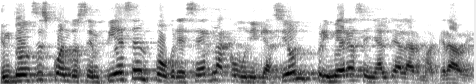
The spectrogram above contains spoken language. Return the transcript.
Entonces, cuando se empieza a empobrecer la comunicación, primera señal de alarma, grave.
